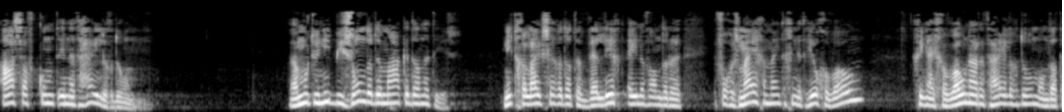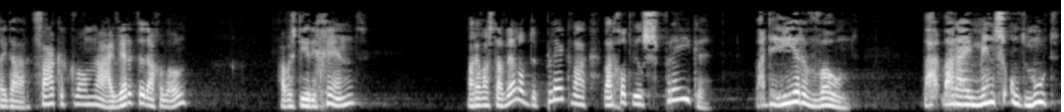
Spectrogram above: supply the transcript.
Asaf komt in het heiligdom. Dan moet u niet bijzonderder maken dan het is. Niet gelijk zeggen dat er wellicht een of andere, volgens mij gemeente ging het heel gewoon, ging hij gewoon naar het heiligdom, omdat hij daar vaker kwam. Nou, hij werkte daar gewoon. Hij was dirigent. Maar hij was daar wel op de plek waar, waar God wil spreken. Waar de Heere woont. Waar, waar hij mensen ontmoet.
